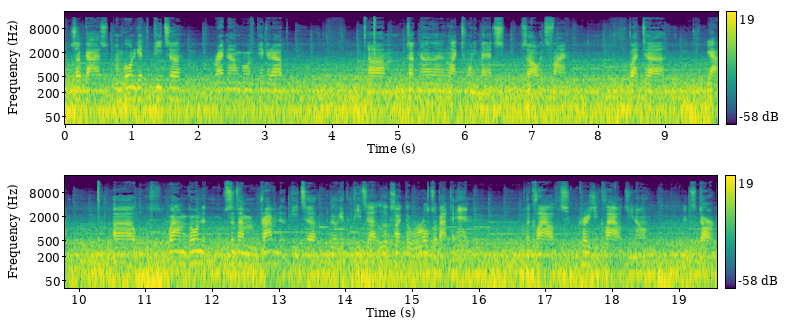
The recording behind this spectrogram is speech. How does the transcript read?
What's up, guys? I'm going to get the pizza. Right now, I'm going to pick it up. Um, took no than like 20 minutes, so it's fine. But, uh, yeah. Uh, well, I'm going to, since I'm driving to the pizza, go get the pizza, it looks like the world's about to end. The clouds, crazy clouds, you know? It's dark.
